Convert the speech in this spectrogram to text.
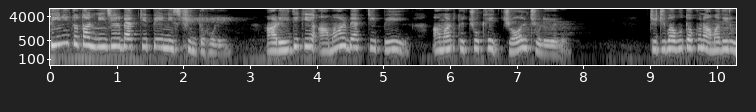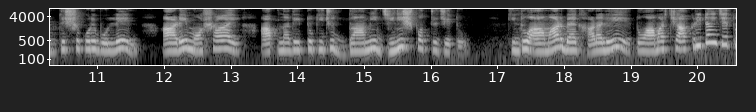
তিনি তো তার নিজের ব্যাগটি পেয়ে নিশ্চিন্ত হলেন। আর এইদিকে আমার ব্যাগটি পেয়ে আমার তো চোখে জল চলে এলো। টিটিবাবু তখন আমাদের উদ্দেশ্য করে বললেন, আরে মশাই, আপনাদের তো কিছু দামি জিনিসপত্র যেত। কিন্তু আমার ব্যাগ হারালে তো আমার চাকরিটাই যেত।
